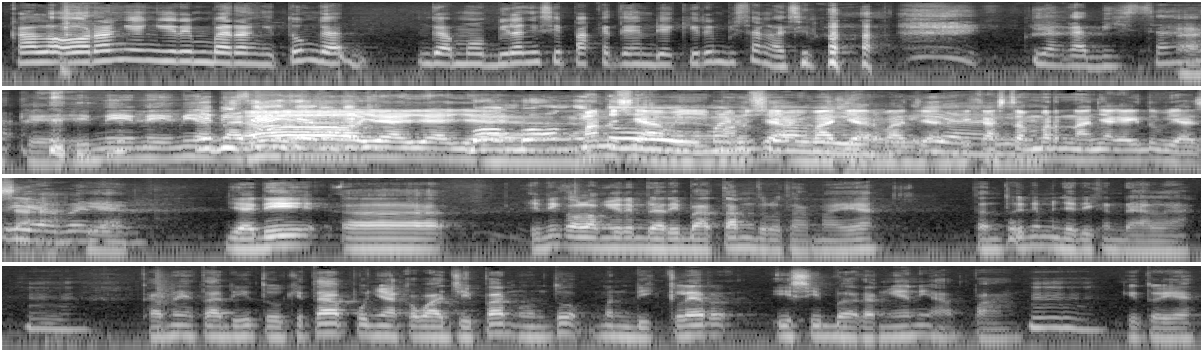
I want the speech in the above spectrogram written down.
Iya. Kalau orang yang ngirim barang itu nggak nggak mau bilang isi paket yang dia kirim bisa nggak sih Pak? ya nggak bisa. Oke, ini ini ini Ya bisa tadi- aja, Oh iya iya iya. bohong-bohong itu, manusiawi, manusiawi, wajar, wajar. Iya, Di customer nanya kayak itu biasa. Iya. Ya. Jadi eh, ini kalau ngirim dari Batam terutama ya, tentu ini menjadi kendala. Hmm. Karena ya tadi itu kita punya kewajiban untuk mendeklar isi barangnya ini apa, Hmm. gitu ya.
